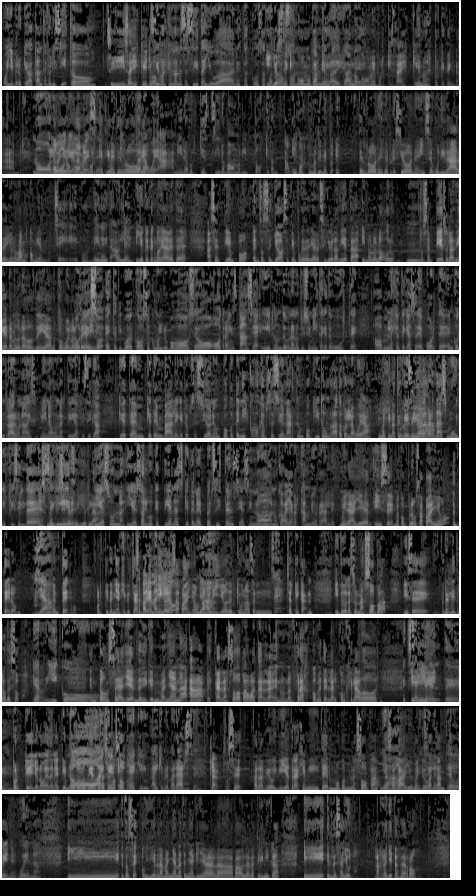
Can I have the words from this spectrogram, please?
Oye, pero qué bacán, te felicito. Sí, ¿sabéis que yo? Sí, porque uno necesita ayuda en estas cosas y cuando yo sé que son como cambios radicales. uno come porque, ¿sabes qué? No es porque tenga hambre. No, la Uno de las come veces porque tiene porque terrores. Puta la weá, mira, porque si nos vamos a morir todos, que tanta weá. Y porque uno tiene eh, terrores, depresiones, inseguridades y uno vamos comiendo. Sí, pues es inevitable. Y yo que tengo diabetes hace tiempo, entonces yo hace tiempo que debería haber seguido la dieta y no lo logro. Mm. Entonces empiezo la dieta, me dura dos días, después vuelvo a los Por eso, este tipo de cosas, como el grupo Goce o otras instancias, ir donde una nutricionista que te guste, um, la gente que hace deporte, encontrar una disciplina, una actividad física que te, que te embale, que te obsesione un poco. Tenís como que obsesionarte un poquito un rato con la weá. Imagínate Porque que hoy si no, día- de verdad es muy difícil de Es muy difícil de seguirla. Y es, un, y es algo que tienes que tener persistencia, si no, nunca vaya a haber cambios reales. Mira, ayer hice, me compré un zapallo entero, ¿Ya? entero, porque tenía que echar ¿Zapallo amarillo? de zapallo ¿Ya? amarillo, del que uno hace el Sí. charquicán, y tuve que hacer una sopa, hice tres litros de sopa. ¡Qué rico! Entonces ayer dediqué mi mañana a pescar la sopa, botarla en un frasco, meterla al congelador. Excelente. Y- porque yo no voy a tener tiempo todos los días de estar haciendo que, sopa. Es que hay que, hay que prepararse. Claro, entonces para que hoy día traje mi termo con la sopa Ya, de zapallo, me quedó bastante buena. Buena. Y entonces hoy día en la mañana tenía que llevar a la Paula a la clínica y el desayuno, las galletas de arroz.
